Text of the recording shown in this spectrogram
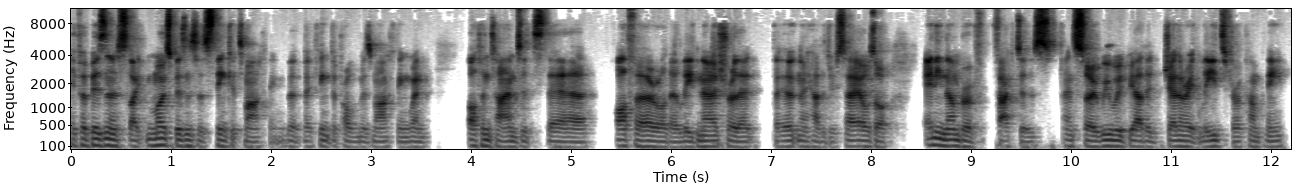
if a business, like most businesses think it's marketing, that they think the problem is marketing when oftentimes it's their offer or their lead nurture, or that they don't know how to do sales or any number of factors. And so we would be able to generate leads for a company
